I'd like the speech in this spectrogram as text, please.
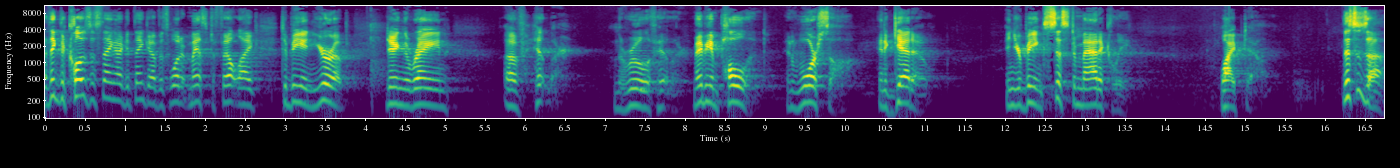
I think the closest thing I could think of is what it must have felt like to be in Europe during the reign of Hitler and the rule of Hitler. Maybe in Poland, in Warsaw, in a ghetto, and you're being systematically wiped out. This is a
